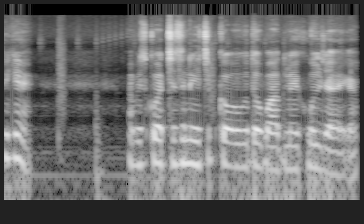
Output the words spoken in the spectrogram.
ठीक है? अब इसको अच्छे से नहीं चिपकाओगे तो बाद में खुल जाएगा।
